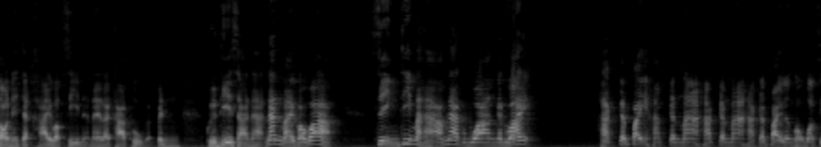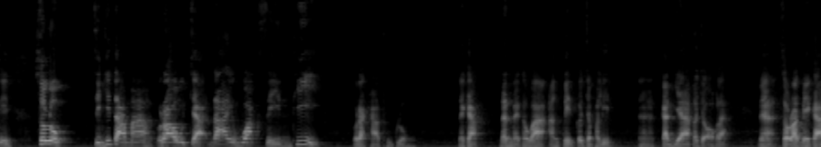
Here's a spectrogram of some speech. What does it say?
ตอนนี้จะขายวัคซีนในราคาถูกเป็นพื้นที่สาธารณะนั่นหมายความว่า สิ่งที่มหาอำนาจวางกันไว้ หักกันไปหักกันมา หักกันมา หักกันไปเรื่องของวัคซีน สรุปสิ่งที่ตามมาเราจะได้วัคซีนที่ราคาถูกลงนะครับนั่นหมายความว่าอังกฤษก็จะผลิต กันยาก็จะออกแล้วนะสหรัฐอเมริกา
